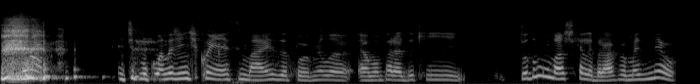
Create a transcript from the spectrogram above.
E, tipo, quando a gente conhece mais a Pamela, é uma parada que todo mundo acha que ela é brava, mas, meu,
